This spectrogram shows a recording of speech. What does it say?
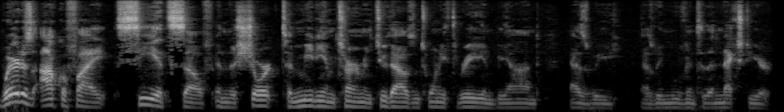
where does Aquify see itself in the short to medium term in 2023 and beyond as we as we move into the next year?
